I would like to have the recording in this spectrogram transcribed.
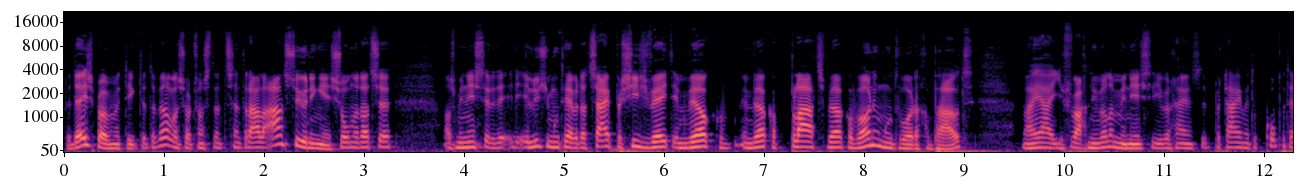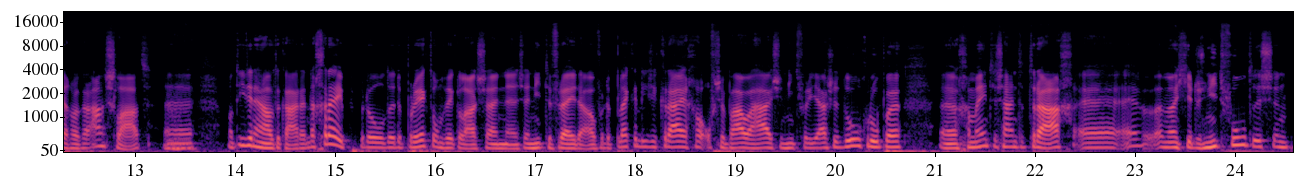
bij deze problematiek dat er wel een soort van centrale aansturing is. Zonder dat ze als minister de, de illusie moet hebben dat zij precies weet in welke, in welke plaats welke woning moet worden gebouwd. Maar ja, je verwacht nu wel een minister die op een gegeven moment de partijen met de koppen tegen elkaar aanslaat. Eh, Mhm. want iedereen houdt elkaar in de greep. Ik bedoel, de, de projectontwikkelaars zijn, eh, zijn niet tevreden over de plekken die ze krijgen. Of ze bouwen huizen niet voor de juiste doelgroepen. Eh, gemeenten zijn te traag. Eh, en wat je dus niet voelt is een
